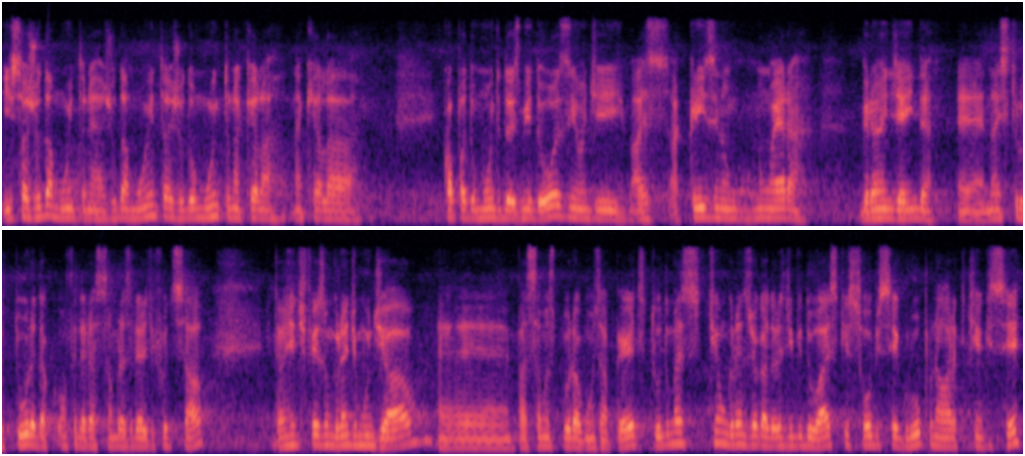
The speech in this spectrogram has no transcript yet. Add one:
Isso ajuda muito, né? Ajuda muito, ajudou muito naquela, naquela Copa do Mundo de 2012, onde as, a crise não, não era grande ainda é, na estrutura da Confederação Brasileira de Futsal. Então a gente fez um grande mundial, é, passamos por alguns apertos, tudo, mas tinham grandes jogadores individuais que soube ser grupo na hora que tinha que ser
